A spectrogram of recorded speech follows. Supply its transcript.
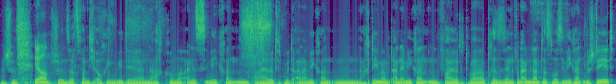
Ein schön, Ja. schönen Satz fand ich auch irgendwie, der Nachkomme eines Immigranten verheiratet mit einer Migranten, nachdem er mit einer Immigranten verheiratet war, Präsident von einem Land, das nur aus Immigranten besteht,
